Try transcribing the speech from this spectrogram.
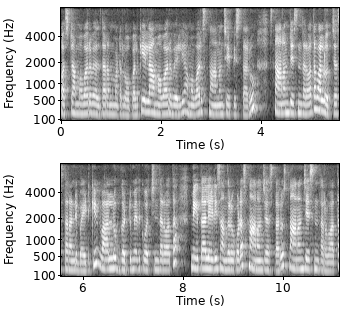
ఫస్ట్ అమ్మవారు వెళ్తారనమాట లోపలికి. ఇలా అమ్మవారు వెళ్ళి అమ్మవారు స్నానం చేపిస్తారు. స్నానం చేసిన తర్వాత వాళ్ళు వచ్చేస్తారండి బయటికి. వాళ్ళు గట్టు మీదకి వచ్చిన తర్వాత మిగతా లేడీస్ అందరూ కూడా స్నానం చేస్తారు. స్నానం చేసిన తర్వాత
